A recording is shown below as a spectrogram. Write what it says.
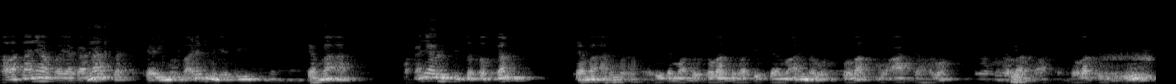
Alasannya apa ya? Karena dari munfarid menjadi jamaah. Makanya harus dicetuskan jamaah. Jadi termasuk sholat yang wajib jamaah, sholat mu'adah, sholat. Sholat dulu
